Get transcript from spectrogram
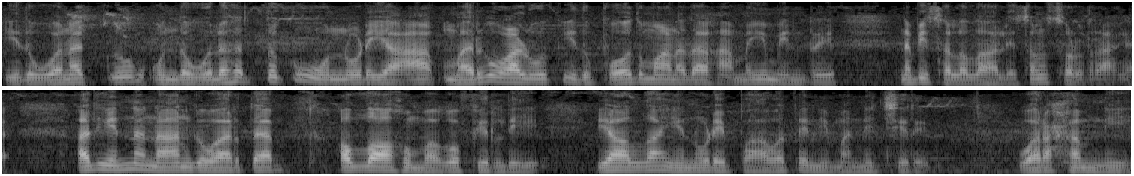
இது உனக்கும் இந்த உலகத்துக்கும் உன்னுடைய ஆ- மறுவாழ்வுக்கும் இது போதுமானதாக அமையும் என்று நபி சொல்லா அலைஹி சொல்கிறாங்க அது என்ன நான்கு வார்த்தை? அல்லாஹு மகஃபிர்லி யா என்னுடைய பாவத்தை நீ மன்னிச்சிரு. வரஹம் நீ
